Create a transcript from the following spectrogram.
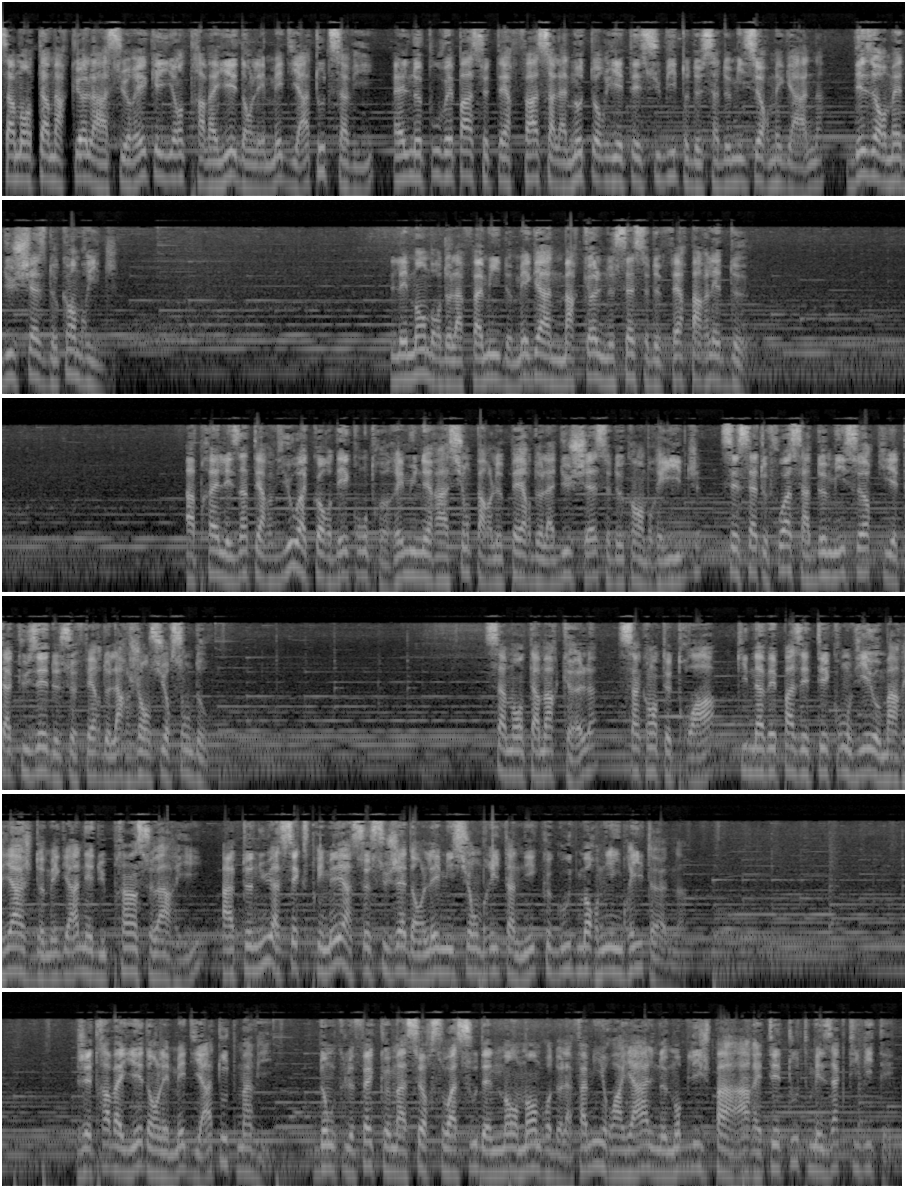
Samantha Markle a assuré qu'ayant travaillé dans les médias toute sa vie, elle ne pouvait pas se taire face à la notoriété subite de sa demi-sœur Meghan, désormais duchesse de Cambridge. Les membres de la famille de Meghan Markle ne cessent de faire parler d'eux. Après les interviews accordées contre rémunération par le père de la duchesse de Cambridge, c'est cette fois sa demi-sœur qui est accusée de se faire de l'argent sur son dos. Samantha Markle, 53, qui n'avait pas été conviée au mariage de Meghan et du prince Harry, a tenu à s'exprimer à ce sujet dans l'émission britannique Good Morning Britain. J'ai travaillé dans les médias toute ma vie. Donc le fait que ma sœur soit soudainement membre de la famille royale ne m'oblige pas à arrêter toutes mes activités.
